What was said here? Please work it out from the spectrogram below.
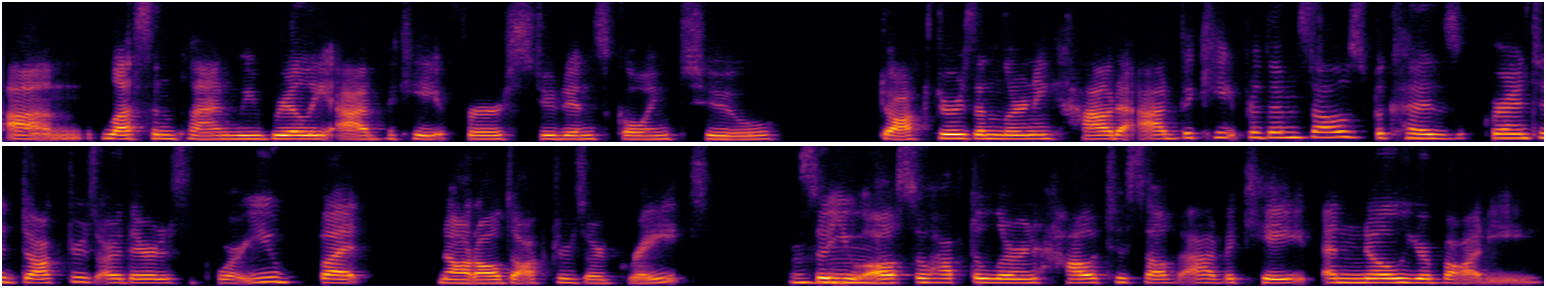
um, lesson plan, we really advocate for students going to doctors and learning how to advocate for themselves because granted doctors are there to support you but not all doctors are great mm-hmm. so you mm-hmm. also have to learn how to self advocate and know your body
